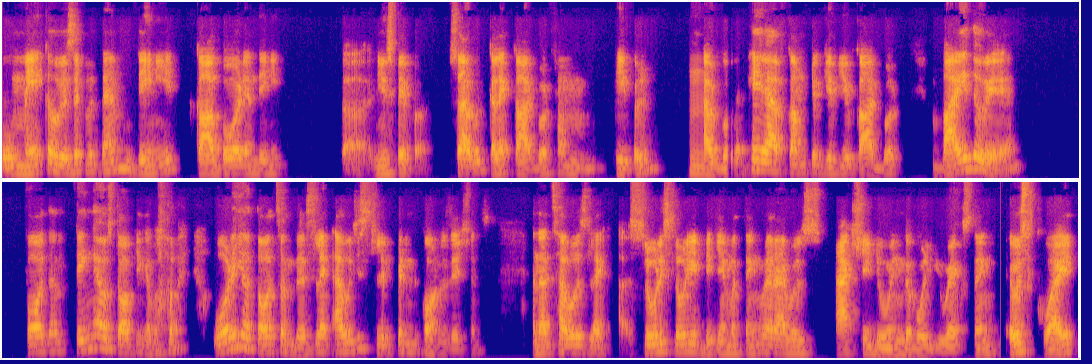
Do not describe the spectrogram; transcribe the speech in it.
To make a visit with them, they need cardboard and they need uh, newspaper. So I would collect cardboard from people. Hmm. I would go, hey, I've come to give you cardboard. By the way, for the thing I was talking about, what are your thoughts on this? Like, I would just slip it into conversations. And that's how I was like, slowly, slowly, it became a thing where I was actually doing the whole UX thing. It was quite,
